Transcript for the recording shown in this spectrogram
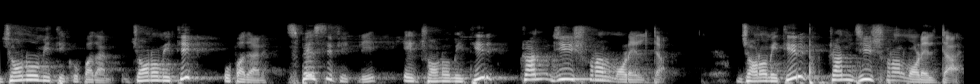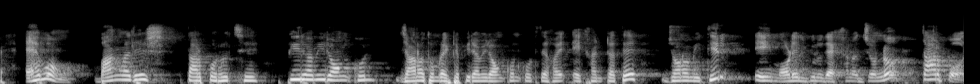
জনমিতিক উপাদান। জনমিতিক উপাদান। স্পেসিফিকলি এই জনমিতির ট্রানজিশনাল মডেলটা জনমিতির ট্রানজিশনাল মডেলটা এবং বাংলাদেশ, তারপর হচ্ছে পিরামিড অঙ্কন। জানো তোমরা একটা পিরামিড অঙ্কন করতে হয় এখানটাতে জনমিতির এই মডেলগুলো দেখানোর জন্য। তারপর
